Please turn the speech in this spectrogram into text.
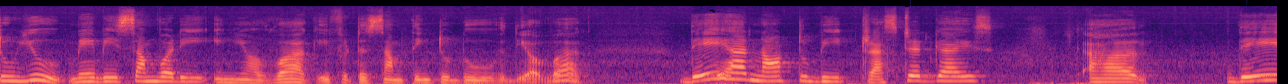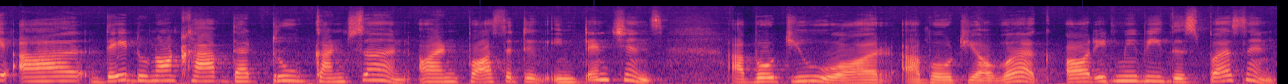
to you. Maybe somebody in your work, if it is something to do with your work, they are not to be trusted, guys. Uh, they are they do not have that true concern and positive intentions about you or about your work or it may be this person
